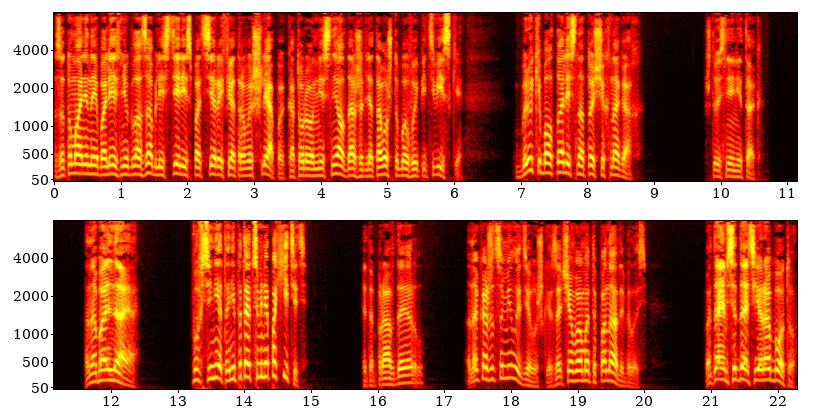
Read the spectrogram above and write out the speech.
затуманенные болезнью глаза блестели из-под серой фетровой шляпы, которую он не снял даже для того, чтобы выпить виски. Брюки болтались на тощих ногах. Что с ней не так? «Она больная!» «Вовсе нет, они пытаются меня похитить!» «Это правда, Эрл?» Она кажется милой девушкой. Зачем вам это понадобилось? Пытаемся дать ей работу.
